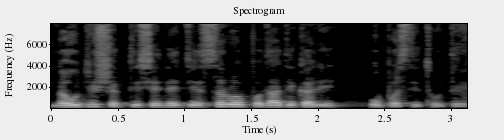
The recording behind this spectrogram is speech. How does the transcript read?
लहुजी शक्ती सेनेचे सर्व पदाधिकारी उपस्थित होते.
